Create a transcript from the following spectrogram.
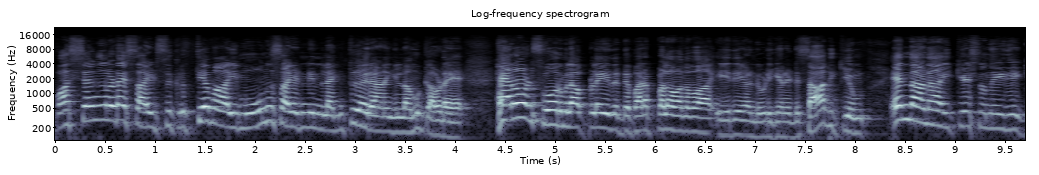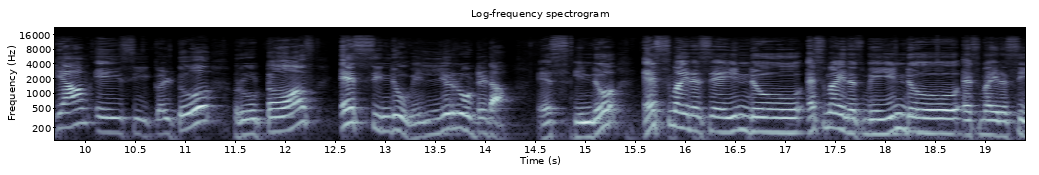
വശങ്ങളുടെ സൈഡ്സ് കൃത്യമായി മൂന്ന് സൈഡിന്റെ ലെങ്ത് തരാണെങ്കിൽ നമുക്ക് അവിടെ ഹെറോൺസ് ഫോർമുല അപ്ലൈ ചെയ്തിട്ട് പരപ്പളവ് അഥവാ ഏരിയ കണ്ടുപിടിക്കാനായിട്ട് സാധിക്കും. എന്താണ് ഇക്വേഷൻ ഒന്ന് എഴുതിയേക്കാം? A A equal to root of S into വലിയൊരു റൂട്ട് ഇട്ടാ S into S minus A into S minus B into S minus C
